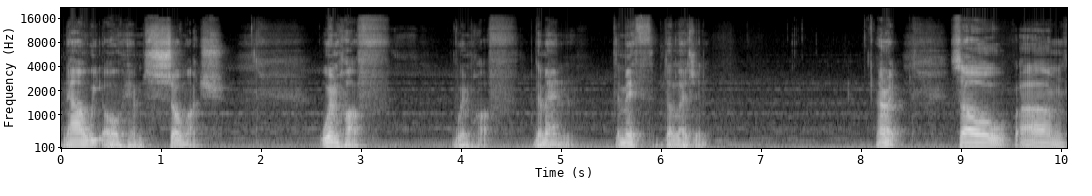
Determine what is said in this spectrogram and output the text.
now we owe him so much. Wim Hof, Wim Hof, the man, the myth, the legend. All right. So, um,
